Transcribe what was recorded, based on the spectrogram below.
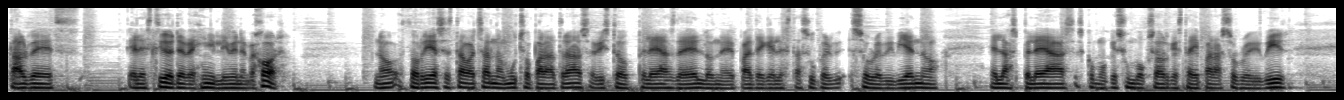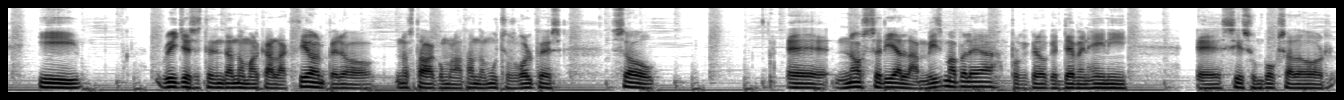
tal vez el estilo de Behini le viene mejor. ¿no? Zorrilla se estaba echando mucho para atrás. He visto peleas de él donde parece que él está super, sobreviviendo en las peleas. Es como que es un boxeador que está ahí para sobrevivir. Y Regis está intentando marcar la acción, pero no estaba como lanzando muchos golpes. So, eh, no sería la misma pelea, porque creo que Devin Haney eh, sí es un boxeador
